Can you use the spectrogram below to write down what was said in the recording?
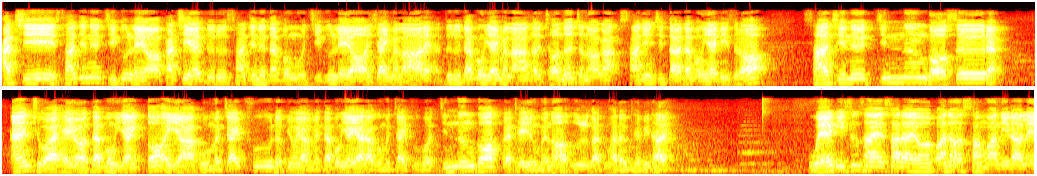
같이사진을찍을래요같이애들은사진을답본거찍을래요ရိုက်မလားတဲ့애들은답본ရိုက်မလားဆိုတော့저는ကျွန်တော်ကစာချင်းချစ်တာဓာတ်ပုံရိုက်တယ်ဆိုတော့စာချင်းကိုကျင်းနှင်းကိုစတဲ့အန်ချွာဟေယောဓာတ်ပုံရိုက်တော့အရာကိုမကြိုက်ဘူးလို့ပြောရမယ်ဓာတ်ပုံရိုက်ရတာကိုမကြိုက်ဘူးပေါ့ကျင်းနှင်းကိုပဲထည့်ရုံပဲနော်ဥရကသူဟာတော့ထည့်ပေးထားတယ်ဝဲကီစုစာရဲ့စားရရောဘာကြောင့်အဆောင်မှာနေတာလဲ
